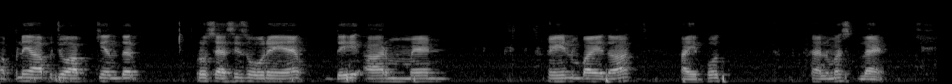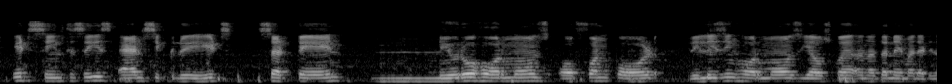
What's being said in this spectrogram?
अपने आप जो आपके अंदर प्रोसेसेस हो रहे हैं they are maintain by the hypothalamus gland it synthesis and secretes certain neurohormones often called releasing hormones या उसका another name है that is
